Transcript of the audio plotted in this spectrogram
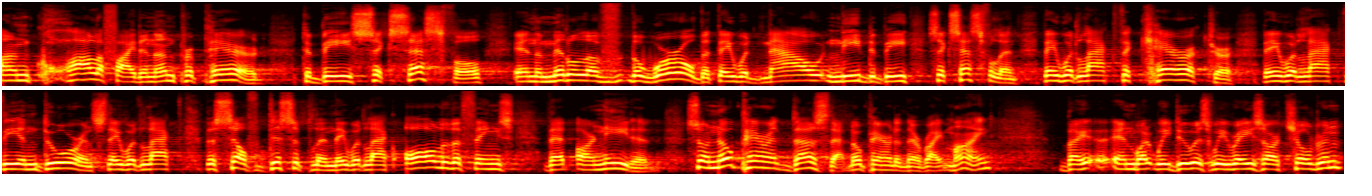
unqualified and unprepared to be successful in the middle of the world that they would now need to be successful in. They would lack the character, they would lack the endurance, they would lack the self discipline, they would lack all of the things that are needed. So, no parent does that, no parent in their right mind. By, and what we do as we raise our children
